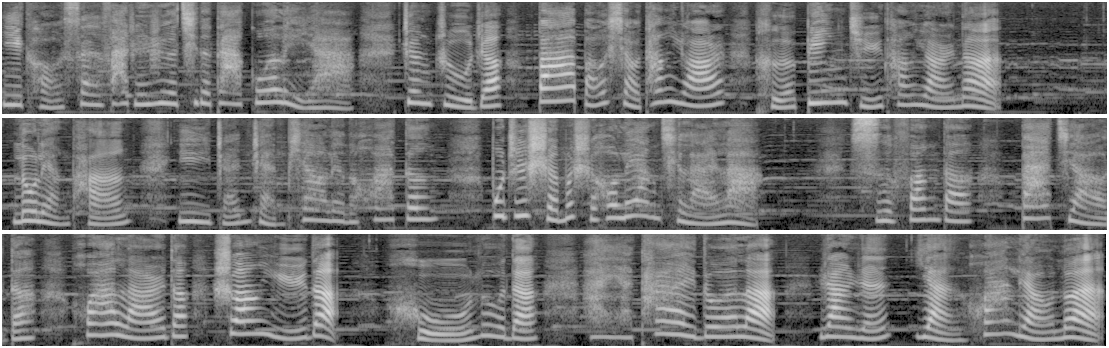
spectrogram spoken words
一口散发着热气的大锅里呀，正煮着八宝小汤圆儿和冰菊汤圆儿呢。路两旁一盏盏漂亮的花灯，不知什么时候亮起来了。四方的、八角的、花篮的、双鱼的、葫芦的，哎呀，太多了，让人眼花缭乱。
